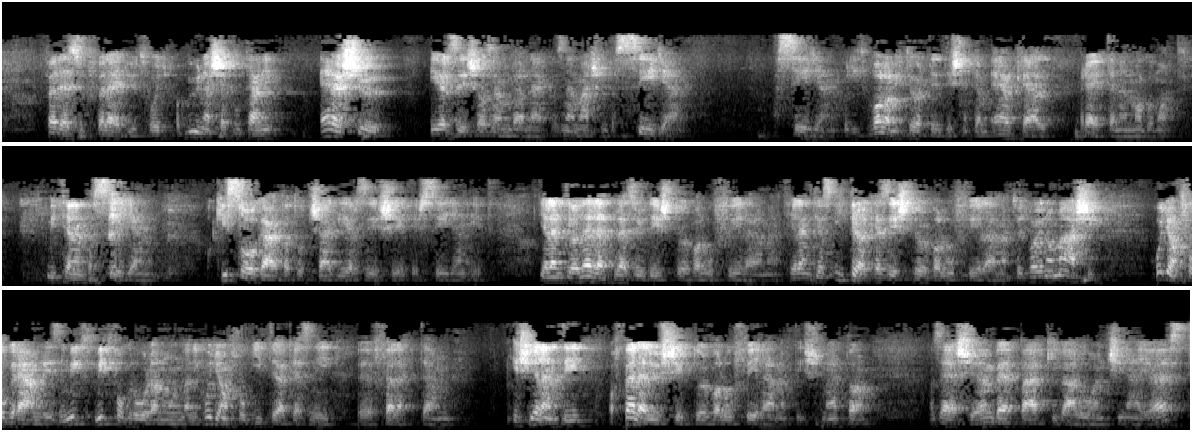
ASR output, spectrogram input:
Fedezzük fel együtt, hogy a bűneset utáni első érzése az embernek, az nem más, mint a szégyen. A szégyen, hogy itt valami történt, és nekem el kell rejtenem magamat. Mit jelent a szégyen? A kiszolgáltatottság érzését és szégyenét. Jelenti a lelepleződéstől való félelmet. Jelenti az ítélkezéstől való félelmet, hogy vajon a másik hogyan fog rám nézni, mit, mit fog rólam mondani, hogyan fog ítélkezni felettem. És jelenti a felelősségtől való félelmet is, mert a, az első emberpár kiválóan csinálja ezt,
